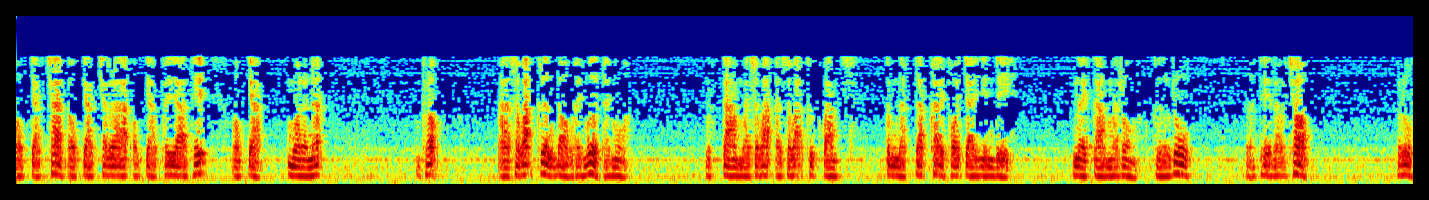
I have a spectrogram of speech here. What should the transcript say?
ออกจากชาติออกจากชราออกจากพยาธิออกจากมรณะ เพราะอาสวะเครื่องดองให้มืดให้มัวตามอาสวะอาสวะคือความกำหนัดรักใคร่พอใจยินดี ในกามารมณ์คือรูปที่เราชอบ รูป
